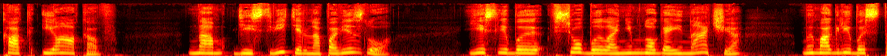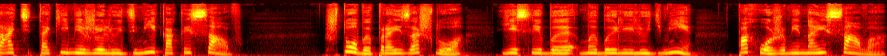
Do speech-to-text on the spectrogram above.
как Иаков. Нам действительно повезло. Если бы все было немного иначе, мы могли бы стать такими же людьми, как Исав. Что бы произошло, если бы мы были людьми, похожими на Исава.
